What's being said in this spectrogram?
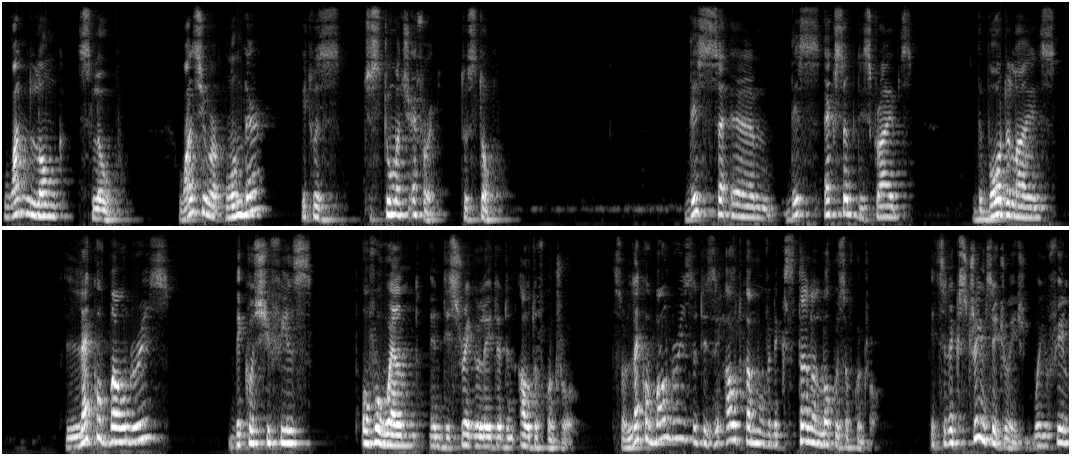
one long slope. Once you were on there, it was just too much effort to stop. This, um, this excerpt describes the borderline's lack of boundaries because she feels overwhelmed and dysregulated and out of control. So lack of boundaries, that is the outcome of an external locus of control. It's an extreme situation where you feel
